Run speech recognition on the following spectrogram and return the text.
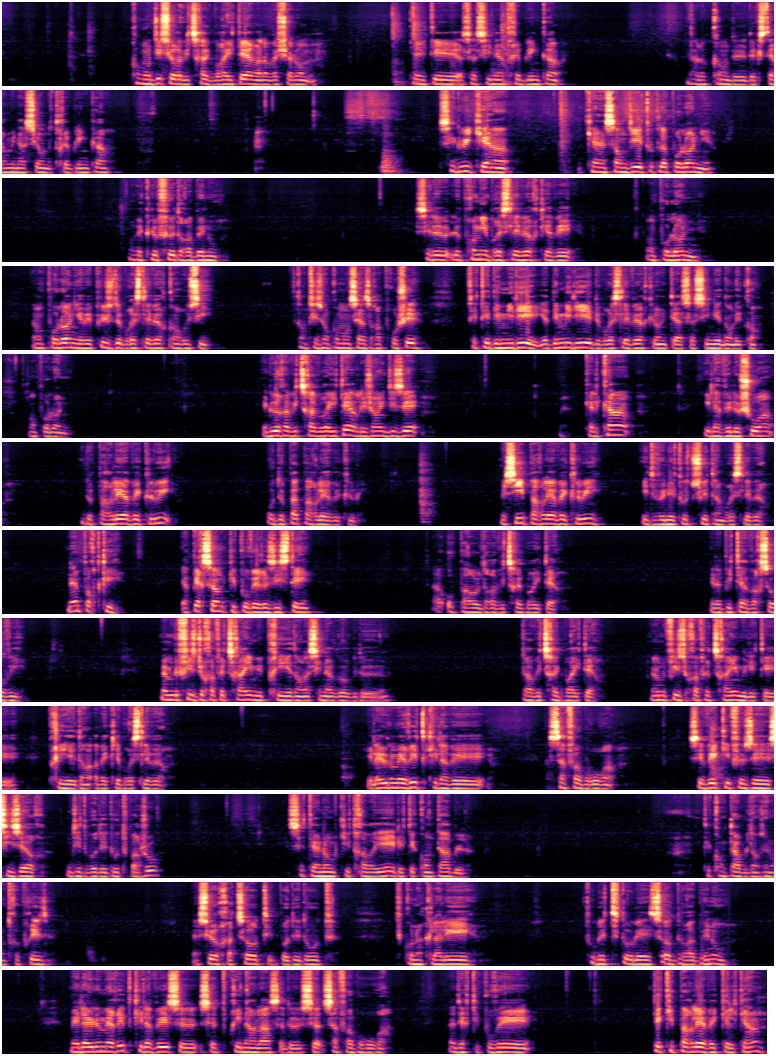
Comme on dit sur Avitzrak Breiter à la Vachalom, qui a été assassiné à Treblinka, dans le camp d'extermination de, Treblinka. C'est lui qui a, incendié toute la Pologne avec le feu de Rabbeinu. C'est le, le, premier Breslever qu'il y avait en Pologne en Pologne, il y avait plus de Breslevers qu'en Russie. Quand ils ont commencé à se rapprocher, c'était des milliers. Il y a des milliers de Breslevers qui ont été assassinés dans les camps en Pologne. Et lui, Ravitra Breiter, les gens ils disaient, quelqu'un, il avait le choix de parler avec lui ou de pas parler avec lui. Mais s'il parlait avec lui, il devenait tout de suite un Breslever n'importe qui. Il n'y a personne qui pouvait résister paroles de Ravitchak Briter. Il habitait à Varsovie. Même le fils du Chafetz Chaim, il priait dans la synagogue de, Ravitchak Breiter. Même le fils du Chafetz il était prié avec les Breslevers. Il a eu le mérite qu'il avait Safa Broura. C'est vrai qu'il faisait 6 heures dites-vous des doutes par jour. C'était un homme qui travaillait, il était comptable. Était comptable dans une entreprise. Bien sûr, Khatsot, il des doutes, Tikunaklali, tous les, tous les sortes de Rabbeinu. Mais il a eu le mérite qu'il avait ce, cette prina-là, c'est de Safabrura. C'est-à-dire qu'il pouvait, dès qu'il parlait avec quelqu'un,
